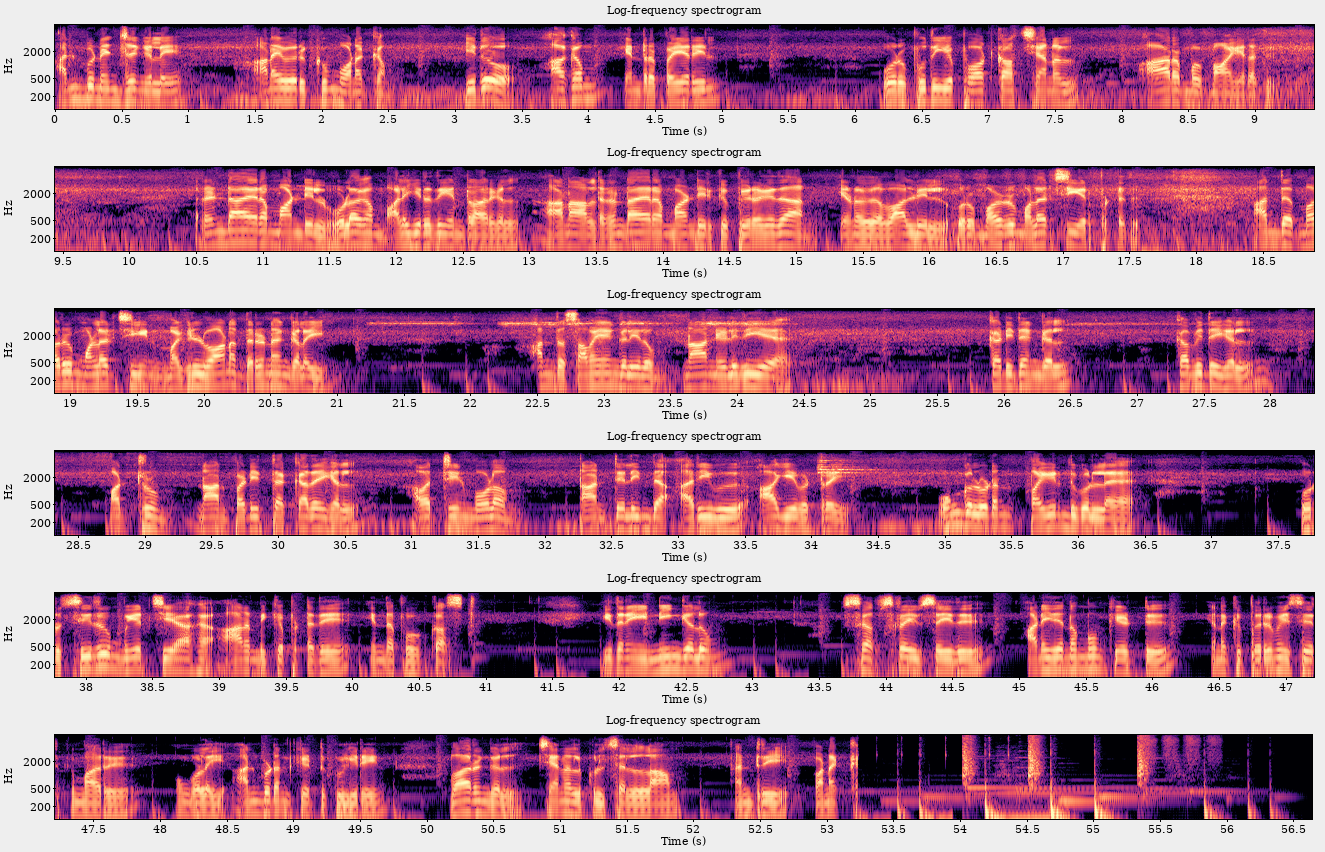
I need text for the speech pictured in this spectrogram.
அன்பு நெஞ்சங்களே அனைவருக்கும் வணக்கம். இதோ அகம் என்ற பெயரில் ஒரு புதிய பாட்காஸ்ட் சேனல் ஆரம்பமாகிறது. ரெண்டாயிரம் ஆண்டில் உலகம் அழிகிறது என்றார்கள். ஆனால் ரெண்டாயிரம் ஆண்டிற்கு பிறகுதான் எனது வாழ்வில் ஒரு மறுமலர்ச்சி ஏற்பட்டது. அந்த மறுமலர்ச்சியின் மகிழ்வான தருணங்களை அந்த சமயங்களிலும் நான் எழுதிய கடிதங்கள் கவிதைகள் மற்றும் நான் படித்த கதைகள் அவற்றின் மூலம் நான் தெளிந்த அறிவு ஆகியவற்றை உங்களுடன் பகிர்ந்து கொள்ள ஒரு சிறு முயற்சியாக ஆரம்பிக்கப்பட்டதே இந்த போட்காஸ்ட் இதனை நீங்களும் சப்ஸ்கிரைப் செய்து அனிதினமும் கேட்டு எனக்கு பெருமை சேர்க்குமாறு உங்களை அன்புடன் கேட்டுக்கொள்கிறேன். வாருங்கள் சேனலுக்குள் செல்லலாம். நன்றி வணக்கம்.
